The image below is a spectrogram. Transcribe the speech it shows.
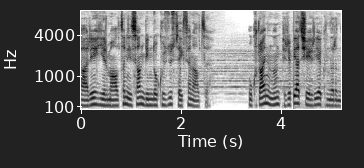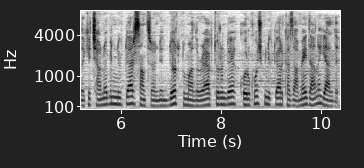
Tarih 26 Nisan 1986. Ukrayna'nın Pripyat şehri yakınlarındaki Çernobil nükleer santralinin 4 numaralı reaktöründe korkunç bir nükleer kaza meydana geldi.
